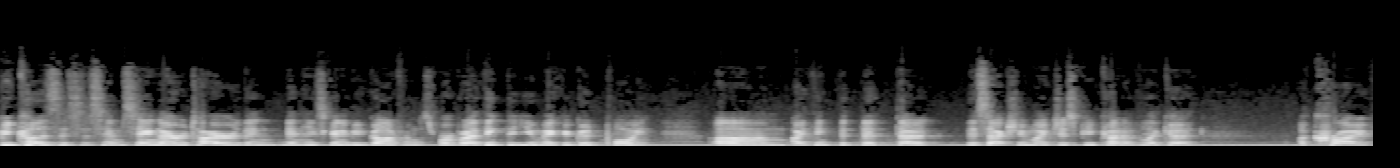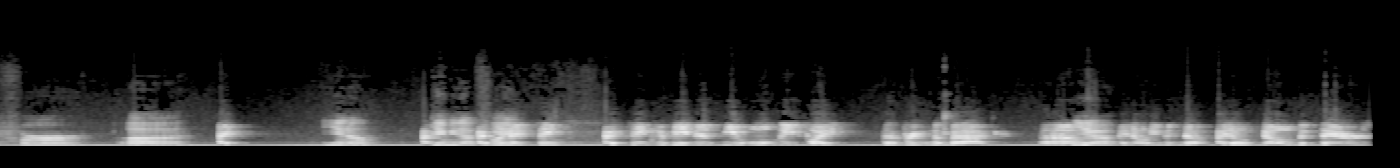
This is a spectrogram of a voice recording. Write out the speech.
because this is him saying, I retire, then, then he's going to be gone from the sport. But I think that you make a good point. Um, I think that, that, that this actually might just be kind of like a, a cry for, uh, I, you know, give me that I fight. mean, I think I think Khabib is the only fight that brings him back. Um, Yeah. I don't even know. I don't know that there's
